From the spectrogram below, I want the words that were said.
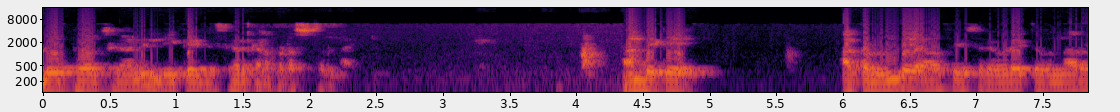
లూప్ హోల్స్ కానీ లీకేజెస్ కానీ కనపడొస్తున్నాయి. అందుకే అక్కడ ఉండే ఆఫీసర్ ఎవరైతే ఉన్నారో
